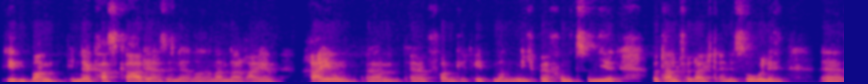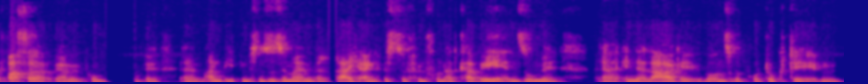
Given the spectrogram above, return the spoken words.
irgendwann in der Kaskade, also in der Aneinanderreihe Reihung ähm, äh, von Geräten dann nicht mehr funktioniert, wird dann vielleicht eine Sohle äh, Wasserwärmepumpe ähm, anbieten müssen. So sind wir im Bereich eigentlich bis zu 500 kW in Summe äh, in der Lage, über unsere Produkte eben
